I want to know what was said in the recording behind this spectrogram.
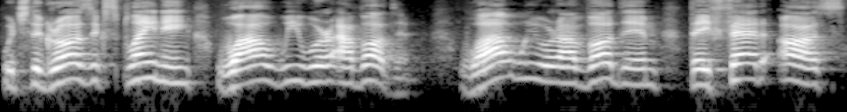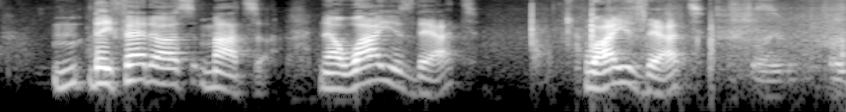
which the Gra is explaining while we were avodim. While we were avodim, they fed us they fed us matzah. Now, why is that? Why is that? Sorry, uh,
